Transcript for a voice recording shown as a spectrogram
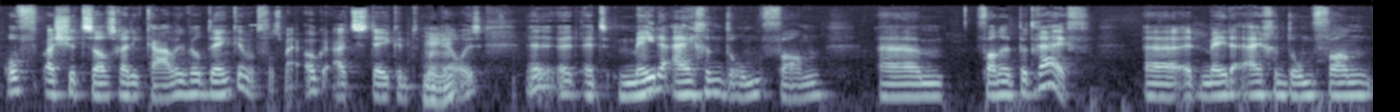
Of als je het zelfs radicaler wilt denken, wat volgens mij ook een uitstekend Mhm. model is, hè, het, het mede-eigendom van, ehm, van het bedrijf. Eh, het mede-eigendom van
